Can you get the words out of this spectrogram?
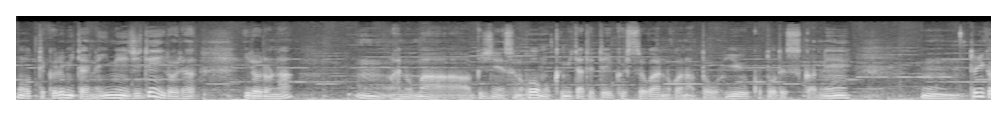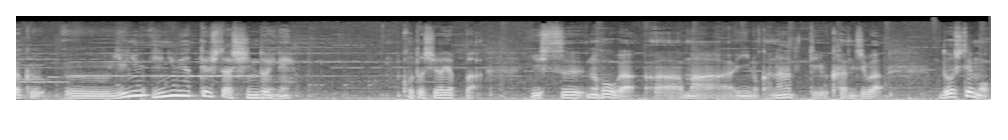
戻ってくるみたいなイメージでいろいろな、うん、あのまあビジネスの方も組み立てていく必要があるのかなということですかね。うん、とにかく輸入輸入やってる人はしんどいね今年はやっぱ輸出の方があまあいいのかなっていう感じはどうしても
